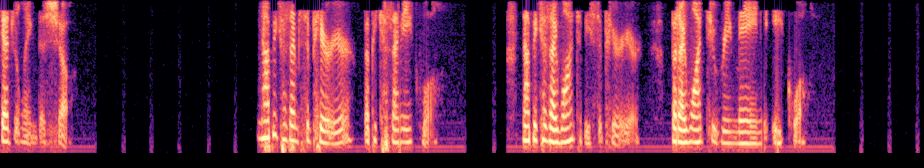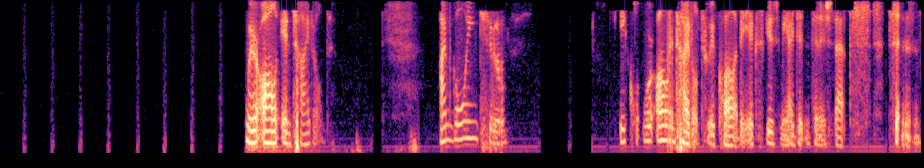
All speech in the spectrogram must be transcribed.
scheduling this show. Not because I'm superior, but because I'm equal. Not because I want to be superior, but I want to remain equal. We're all entitled. I'm going to, equal, we're all entitled to equality. Excuse me, I didn't finish that sentence.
